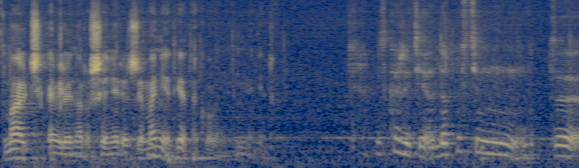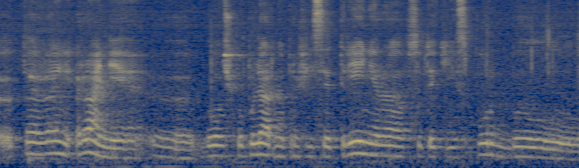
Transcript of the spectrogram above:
с мальчиками или нарушение режима. Нет, я такого у меня нет. Ну, скажите, допустим, вот, э, это ран- ранее э, была очень популярная профессия тренера, все-таки спорт был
